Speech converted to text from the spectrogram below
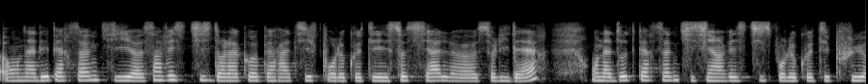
On a des personnes qui s'investissent dans la coopérative pour le côté social solidaire. On a d'autres personnes qui s'y investissent pour le côté plus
